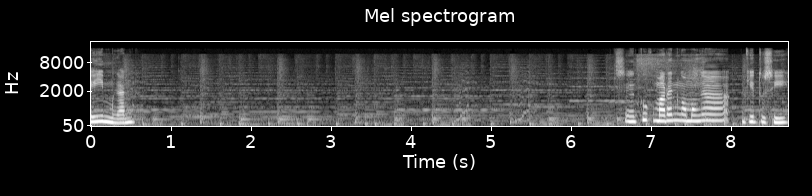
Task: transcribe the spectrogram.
Heim kan? Aku kemarin ngomongnya gitu sih.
